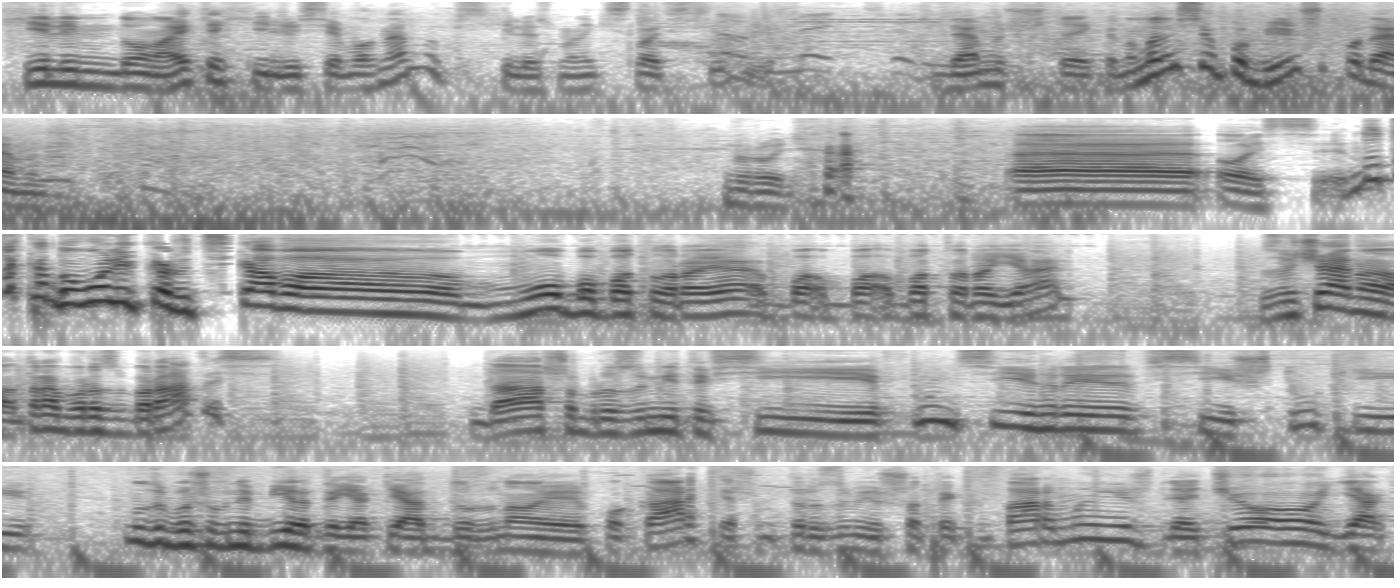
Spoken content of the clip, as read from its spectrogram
Хілінг дон, а як я хілюсь? Я вогнем якось хілюсь, у мене якісь. Submit Демедж штеки. Ну, у мене все побільше по демеджу. Вроді. Е, ось. Ну, така доволі кажу, цікава моба Battle Royale. Звичайно, треба розбиратись. Да, щоб розуміти всі функції гри, всі штуки. Ну, тому щоб не бігати, як я дурною по карті, щоб ти розумів, що ти фармиш, для чого, як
